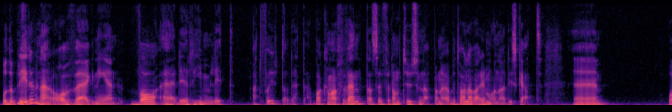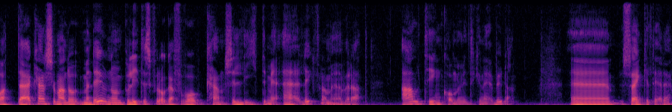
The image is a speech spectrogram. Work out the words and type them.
och då blir det den här avvägningen, vad är det rimligt att få ut av detta? Vad kan man förvänta sig för de tusenlapparna jag betalar varje månad i skatt? Eh, och att där kanske man då, men det är nog en politisk fråga, får vara kanske lite mer ärlig framöver att allting kommer vi inte kunna erbjuda. Eh, så enkelt är det.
